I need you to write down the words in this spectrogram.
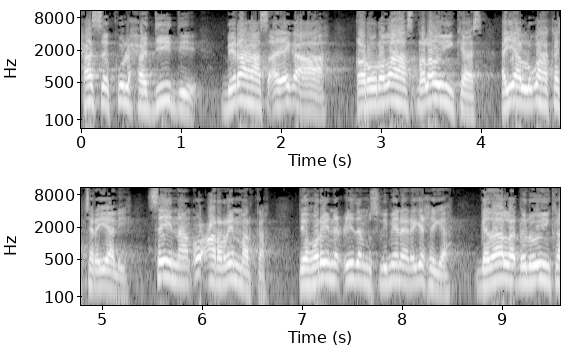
xasakulxadiidi birahaas ayaga ah qaruuradahaas dhalooyinkaas ayaa lugaha ka jarayaali saynaan u cararin marka. Dee horeyna ciidan muslimiina naga xiga. Gadaalla dhalooyinka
